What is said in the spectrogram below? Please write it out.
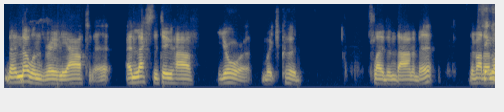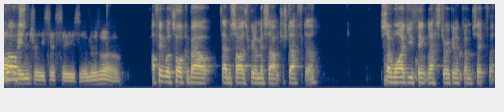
then no one's really out of it. And Leicester do have Europe, which could slow them down a bit. They've had a lot of injuries this season as well. I think we'll talk about them sides we're going to miss out just after. So why do you think Leicester are going to come sixth then?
